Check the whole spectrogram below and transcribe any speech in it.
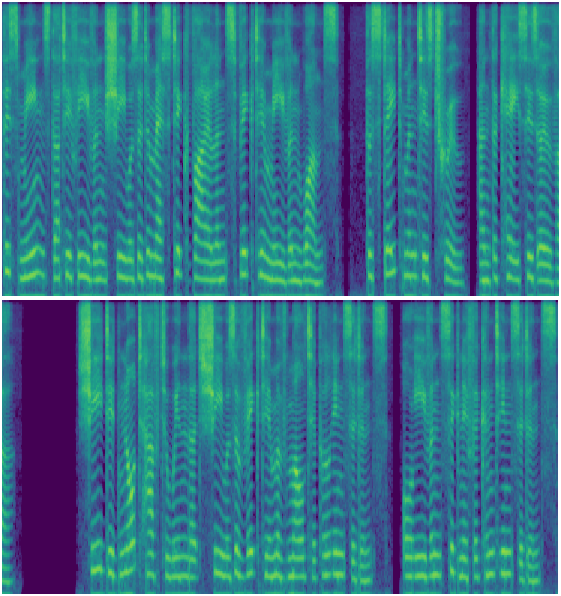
this means that if even she was a domestic violence victim even once, the statement is true, and the case is over. She did not have to win that she was a victim of multiple incidents, or even significant incidents.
